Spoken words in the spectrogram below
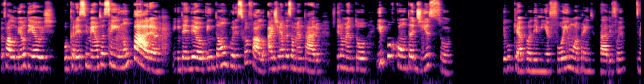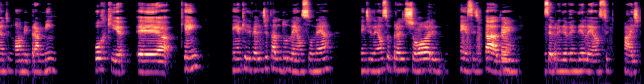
Eu falo, meu Deus, o crescimento, assim, não para, entendeu? Então, por isso que eu falo, as vendas aumentaram, o giro aumentou. E por conta disso, digo que a pandemia foi um aprendizado e foi um crescimento enorme para mim, porque é, quem tem aquele velho ditado do lenço, né? Vende lenço pra chora, tem esse ditado? Tem. Você aprender a vender lenço e tudo mais.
